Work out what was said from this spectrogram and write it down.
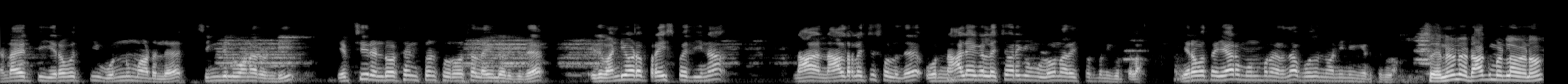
ரெண்டாயிரத்தி இருபத்தி ஒன்று மாடலு சிங்கிள் ஓனர் வண்டி. எஃப்சி ரெண்டு வருஷம் இன்சூரன்ஸ் ஒரு வருஷம் லைவ்ல இருக்குது. இது வண்டியோட பிரைஸ் பார்த்தீங்கன்னா நா நாலரை லட்சம் சொல்லுது. ஒரு நாலேகால் லட்சம் வரைக்கும் உங்க லோன் அரேஞ்ச்மெண்ட் பண்ணி கொடுக்கலாம் இருபத்தையாயிரம் முன்பணம் இருந்தா போதும் இந்த வண்டி நீங்க எடுத்துக்கலாம். சோ என்னென்ன டாக்குமெண்ட்லாம் வேணும்?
